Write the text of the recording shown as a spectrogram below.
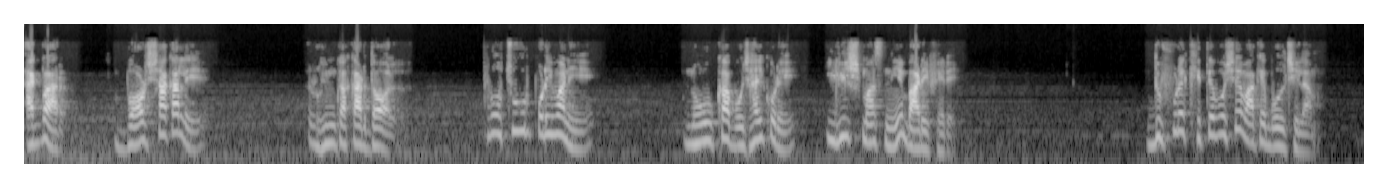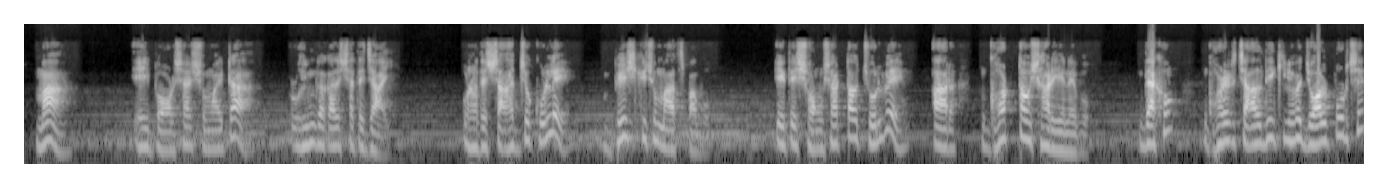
একবার বর্ষাকালে রহিম কাকার দল প্রচুর পরিমাণে নৌকা বোঝাই করে ইলিশ মাছ নিয়ে বাড়ি ফেরে। দুপুরে খেতে বসে মাকে বলছিলাম, মা, এই বর্ষার সময়টা রহিম কাকাদের সাথে যাই। ওনাদের সাহায্য করলে বেশ কিছু মাছ পাবো। এতে সংসারটাও চলবে আর ঘরটাও সারিয়ে নেব। দেখো, ঘরের চাল দিয়ে কীভাবে জল পড়ছে।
